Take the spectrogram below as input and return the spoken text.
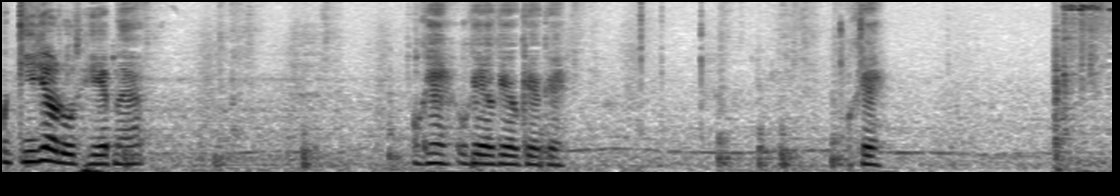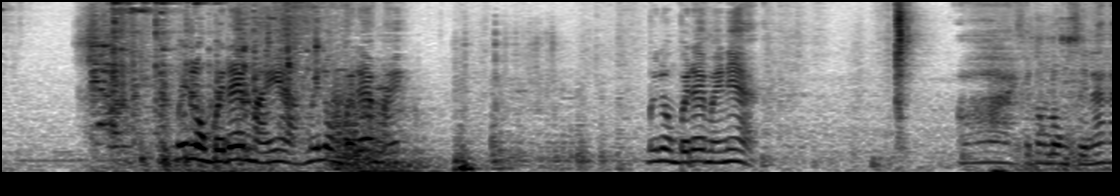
เมื่อกี้ที่เราดูเทปนะฮะโอเค โอเค โอเค โอเค โอเค โอเค ไม่ลงไปได้ไหมอะ ไม่ลงไปได้ไหม ไม่ลงไปได้ไหมเนี่ยอ้ายก็ต้องลงสินะ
